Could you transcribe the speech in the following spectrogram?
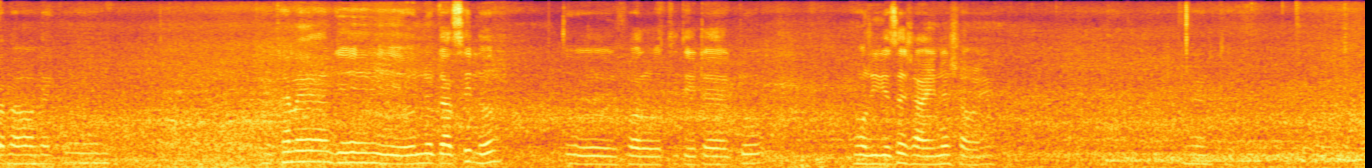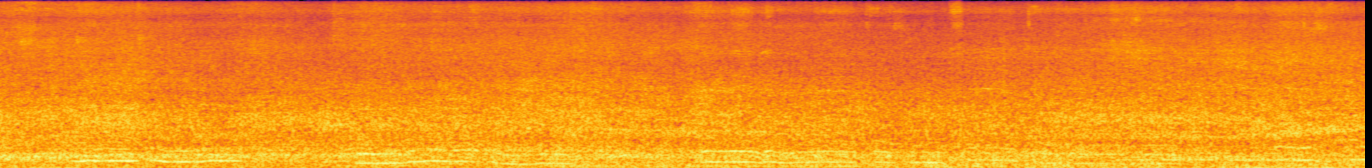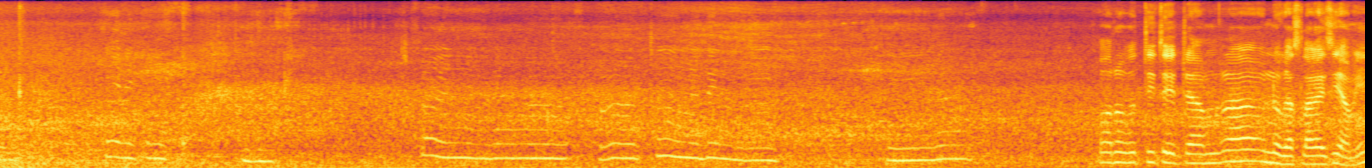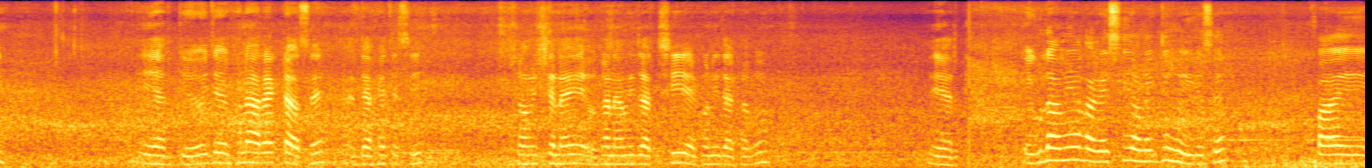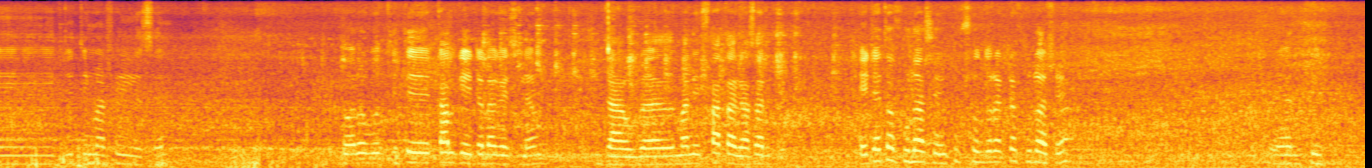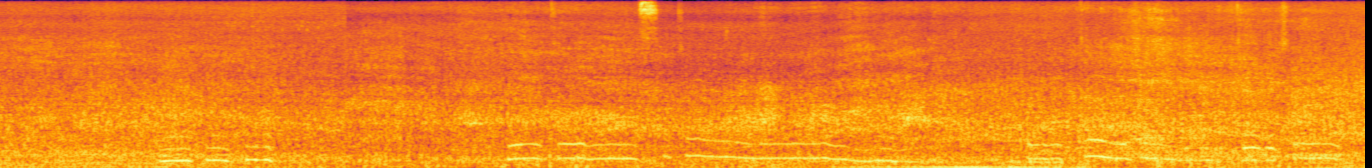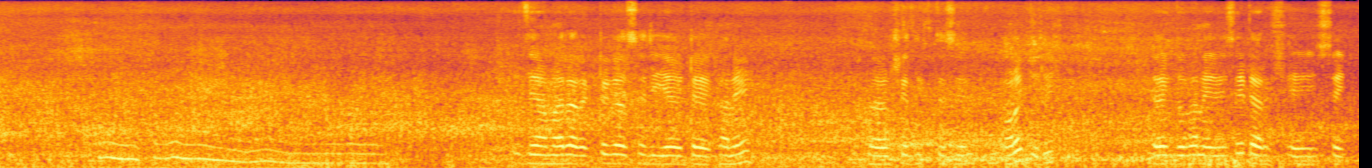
আসসালামু আলাইকুম এখানে যে অন্য গাছ ছিল, তো পরবর্তীতে এটা একটু মরে গেছে সাইনের সময় এই আর কি। পরবর্তীতে এটা আমরা অন্য গাছ লাগাইছি আমি। এই আর কি, ওই যে ওখানে আর একটা আছে, দেখাইতেছি। সমস্যা নাই, ওখানে আমি যাচ্ছি, এখনই দেখাবো। এই আর কি। এগুলো আমিও লাগাইছি, অনেক দিন হয়ে গেছে। প্রায় দুই, তিন মাস হয়ে গেছে। পরবর্তীতে কালকে এটা লাগাইছিলাম, জাউ গাছ মানে পাতা গাছ আর কি। এটা তো ফুল আসে, খুব সুন্দর একটা ফুল আসে। আর কি। যে আমার আরেকটা গাছের ইয়ে এটা এখানে। সে দেখতেছে অনেক দূরে। এক দোকানের এই সাইড আর সেই সাইড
